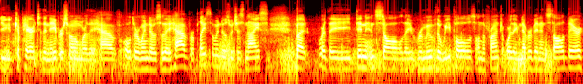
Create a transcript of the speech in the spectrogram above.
You can compare it to the neighbor's home where they have older windows. So they have replaced the windows, which is nice, but where they didn't install, they removed the weep holes on the front or they've never been installed there,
